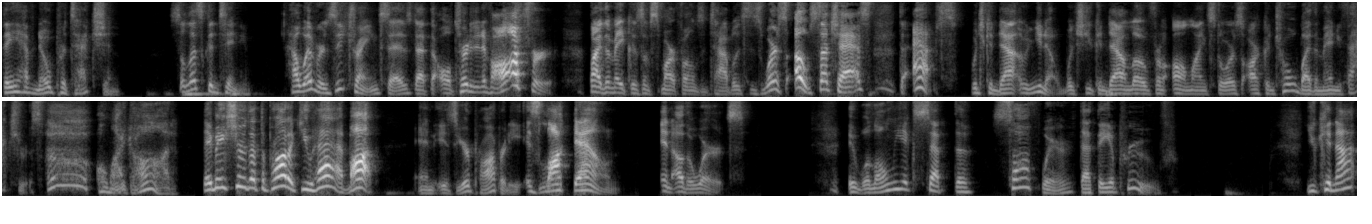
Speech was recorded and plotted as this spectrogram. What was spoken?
they have no protection. So let's continue. However, Zittrain says that the alternative offer by the makers of smartphones and tablets is worse. Oh, such as the apps, which can down, you know, which you can download from online stores, are controlled by the manufacturers. oh my God! They make sure that the product you have bought and is your property is locked down. In other words, it will only accept the software that they approve. You cannot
